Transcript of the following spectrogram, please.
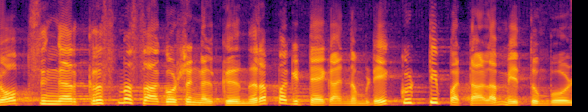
ടോപ്പ് സിംഗർ ക്രിസ്മസ് ആഘോഷങ്ങൾക്ക് നിറപ്പകിട്ടേകാൻ നമ്മുടെ കുട്ടിപ്പട്ടാളം എത്തുമ്പോൾ.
